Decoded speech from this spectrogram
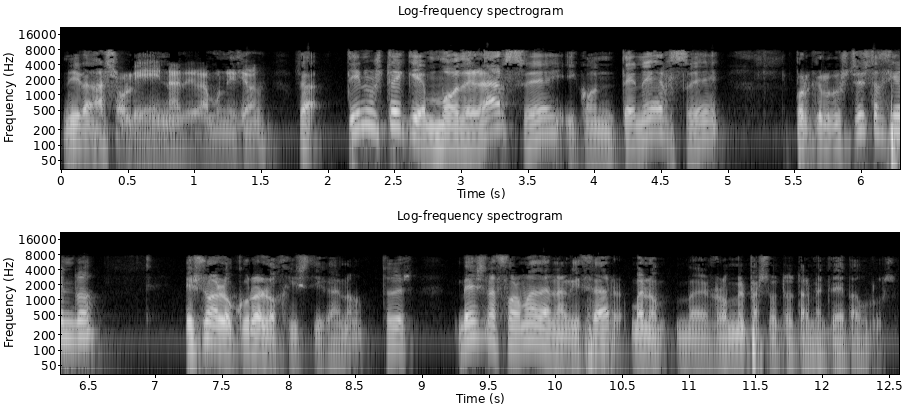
ni la gasolina, ni la munición. O sea, tiene usted que moderarse y contenerse, porque lo que usted está haciendo es una locura logística, ¿no? Entonces, ves la forma de analizar, bueno, Rommel pasó totalmente de Paulus.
